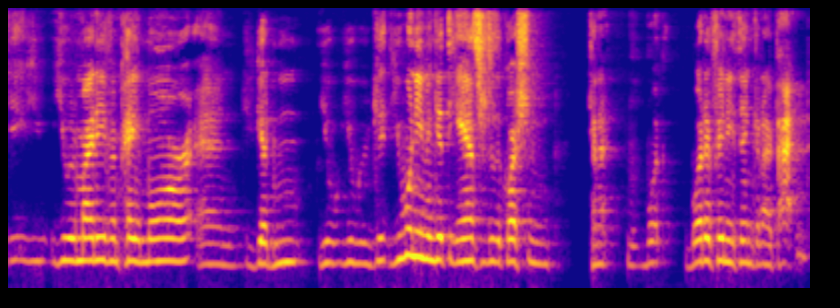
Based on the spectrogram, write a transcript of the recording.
you, you might even pay more and you get you you would get you wouldn't even get the answer to the question can i what what if anything can i patent?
